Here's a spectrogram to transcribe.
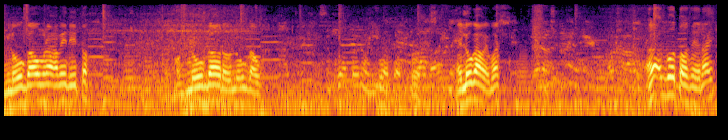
Maglugaw muna kami dito. Maglugaw daw, lugaw. Ay, lugaw eh, boss. Ano, goto sa'yo? Right.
